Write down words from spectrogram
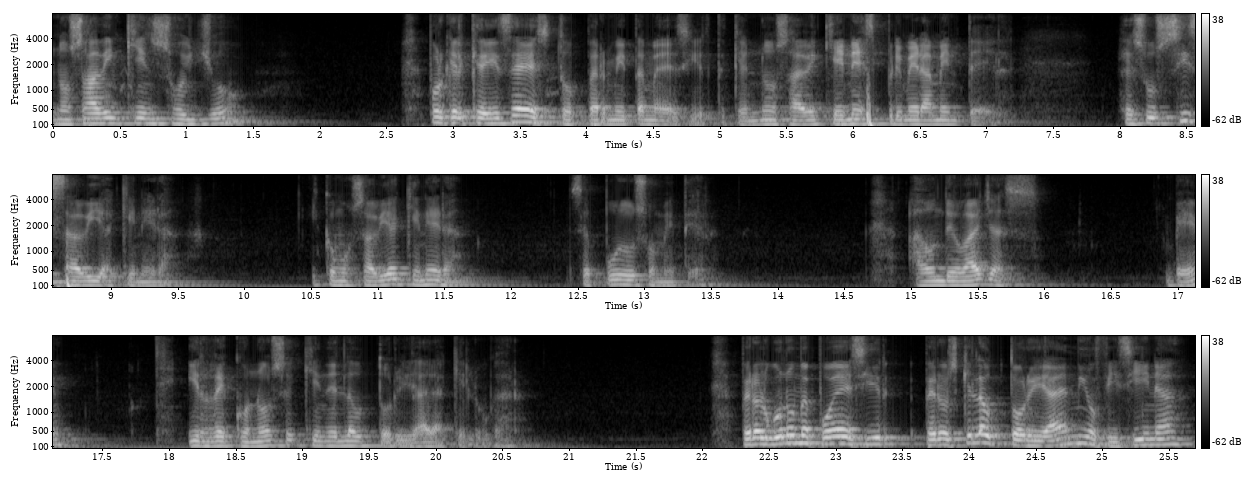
¿No saben quién soy yo? Porque el que dice esto, permítame decirte, que no sabe quién es primeramente Él. Jesús sí sabía quién era. Y como sabía quién era, se pudo someter. A donde vayas, ve y reconoce quién es la autoridad de aquel lugar. Pero alguno me puede decir, pero es que la autoridad de mi oficina,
